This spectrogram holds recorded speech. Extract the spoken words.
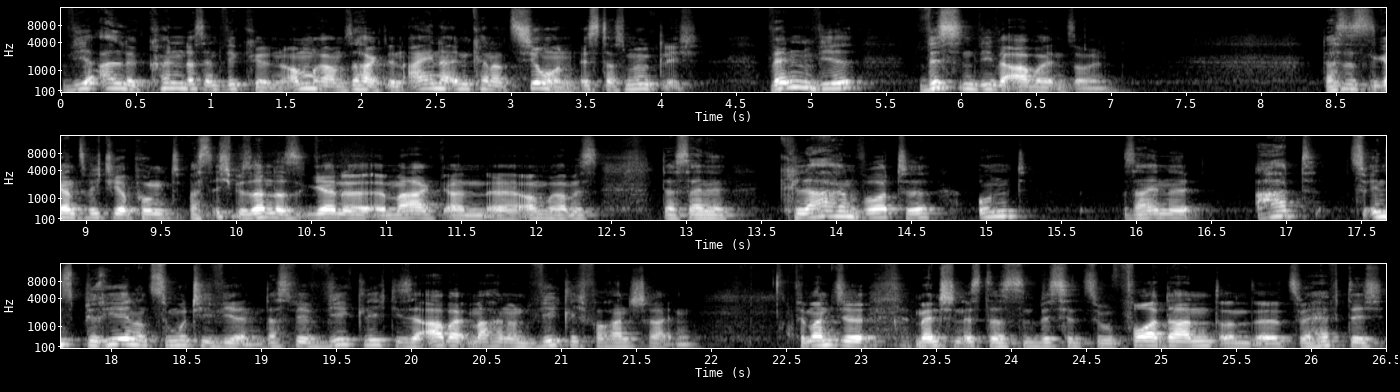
Wir alle können das entwickeln. Omram sagt, in einer Inkarnation ist das möglich, wenn wir wissen, wie wir arbeiten sollen. Das ist ein ganz wichtiger Punkt. Was ich besonders gerne äh, mag an äh, Omram ist, dass seine klaren Worte und seine Art zu inspirieren und zu motivieren, dass wir wirklich diese Arbeit machen und wirklich voranschreiten. Für manche Menschen ist das ein bisschen zu fordernd und äh, zu heftig.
